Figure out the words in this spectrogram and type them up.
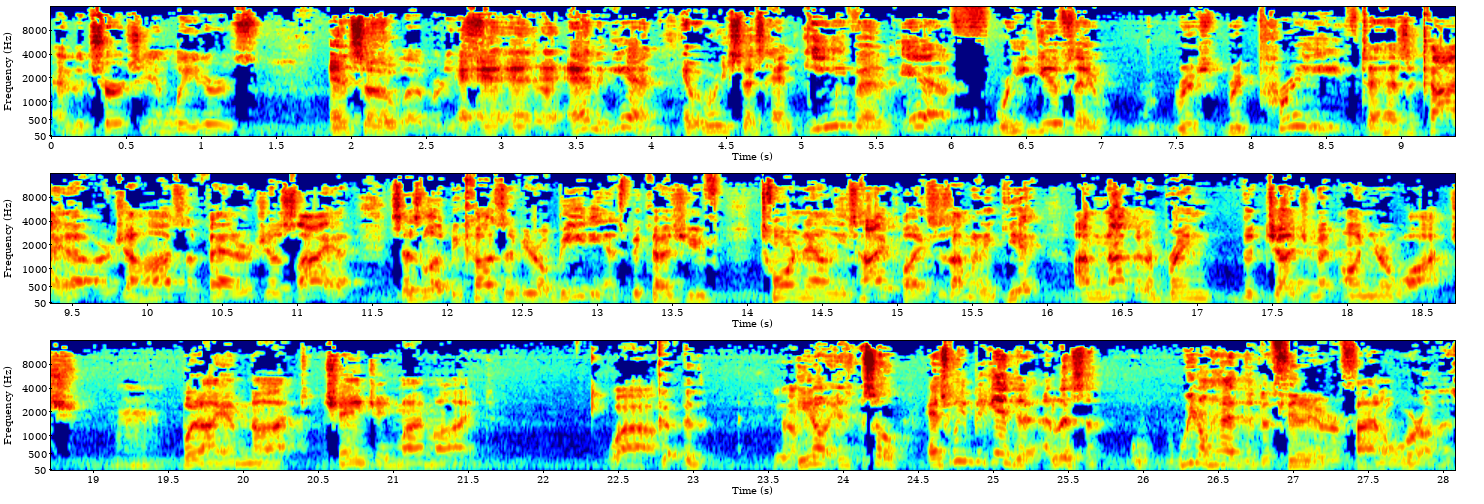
And the churchian leaders. And so, Celebrities. and, and, and, and again, where he says, and even if, where he gives a re- reprieve to Hezekiah or Jehoshaphat or Josiah, says, look, because of your obedience, because you've torn down these high places, I'm going to get, I'm not going to bring the judgment on your watch, but I am not changing my mind. Wow. Yeah. You know, so as we begin to listen, we don't have the definitive or final word on this,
